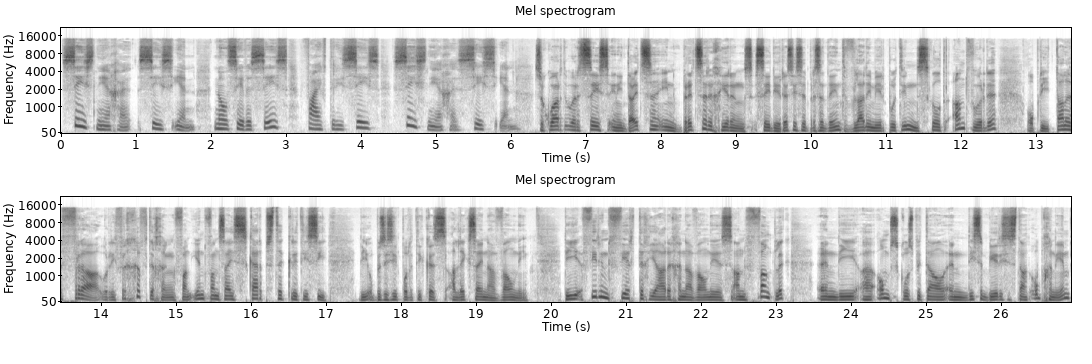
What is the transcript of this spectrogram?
6961 076 536 6961 So kwart oor 6 en die Duitse en Britse regerings sê die Russiese president Vladimir Putin skuld antwoorde op die talle vrae oor die vergiftiging van een van sy skerpste kritici, die oppositiepolitikus Alexei Navalny. Die 44-jarige Navalny is aanvanklik in die uh, Omsk Hospitaal in die Siberiese stad opgeneem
